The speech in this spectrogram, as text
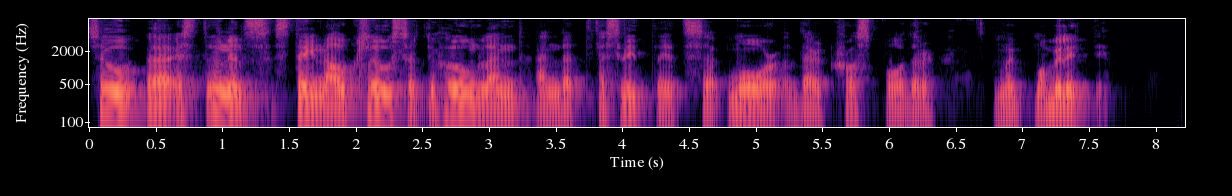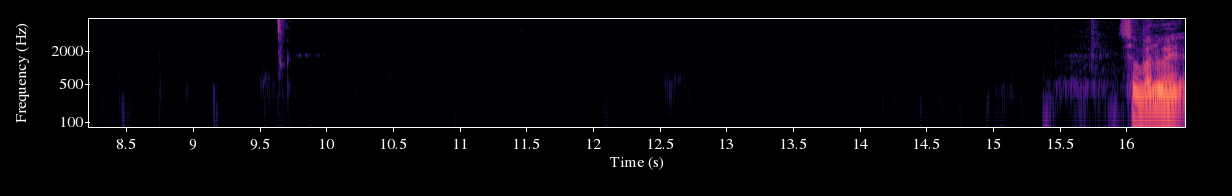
So uh, Estonians stay now closer to homeland and that facilitates uh, more their cross-border mobility. So when we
